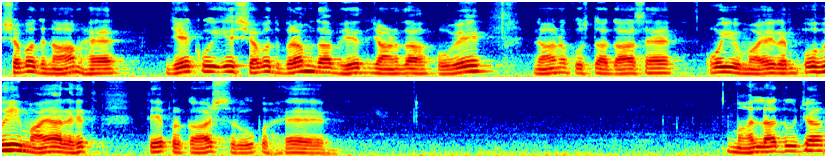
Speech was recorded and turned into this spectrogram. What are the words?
ਸ਼ਬਦ ਨਾਮ ਹੈ। ਜੇ ਕੋਈ ਇਸ ਸ਼ਬਦ ਬ੍ਰਹਮ ਦਾ ਭੇਦ ਜਾਣਦਾ ਹੋਵੇ, ਨਾਨਕ ਉਸ ਦਾ ਦਾਸ ਹੈ। ਉਹੀ ਮਾਇਆ ਉਹੀ ਮਾਇਆ ਰਹਿਤ ਤੇ ਪ੍ਰਕਾਸ਼ ਸਰੂਪ ਹੈ। ਮਹੱਲਾ ਦੂਜਾ,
